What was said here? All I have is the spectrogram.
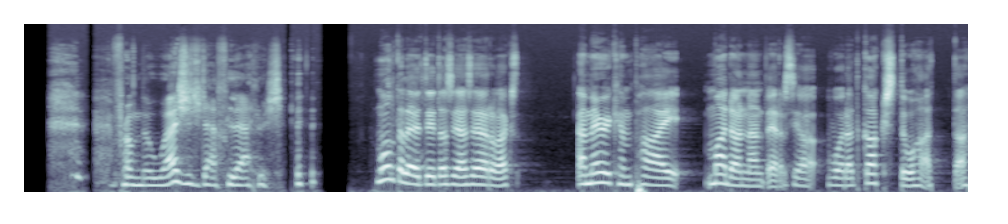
from the Wajda Flash. Multa löytyy tosiaan seuraavaksi American Pie Madonnan versio vuodelta 2000.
